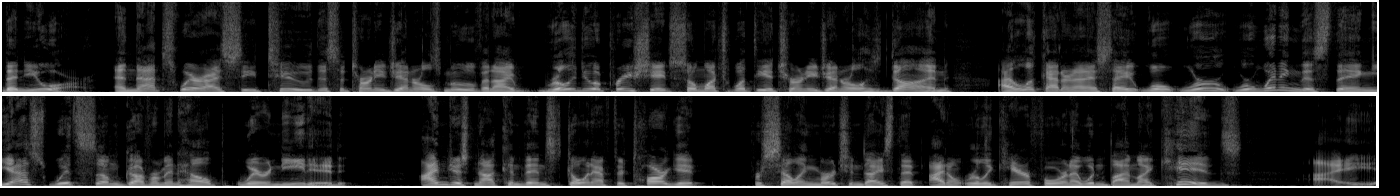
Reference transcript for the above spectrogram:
than you are. And that's where I see, too, this attorney general's move. And I really do appreciate so much what the attorney general has done. I look at it and I say, well, we're, we're winning this thing, yes, with some government help where needed. I'm just not convinced going after Target for selling merchandise that I don't really care for and I wouldn't buy my kids. I,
